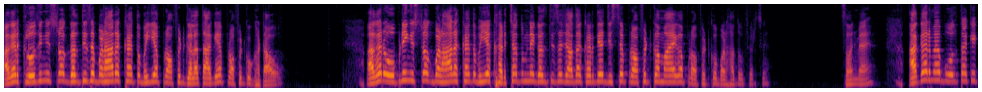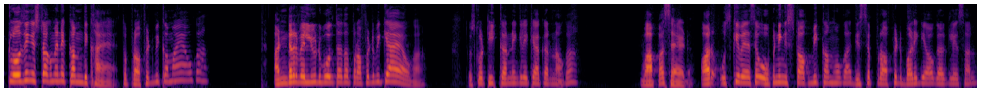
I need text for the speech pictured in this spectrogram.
अगर क्लोजिंग स्टॉक गलती से बढ़ा रखा है तो भैया प्रॉफिट गलत आ गया प्रॉफिट को घटाओ। अगर ओपनिंग स्टॉक बढ़ा रखा है तो भैया खर्चा तुमने गलती से ज़्यादा कर दिया, जिससे प्रॉफिट कम आएगा प्रॉफिट को बढ़ा दो फिर से। समझ में आए अगर मैं बोलता कि क्लोजिंग स्टॉक मैंने कम दिखाया है तो प्रॉफिट भी कम आया होगा। अंडर वैल्यूड बोलता तो प्रॉफिट भी क्या आया होगा? तो उसको ठीक करने के लिए क्या करना होगा? वापस ऐड और उसकी वजह से ओपनिंग स्टॉक भी कम होगा, जिससे प्रॉफिट बढ़ गया होगा अगले साल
